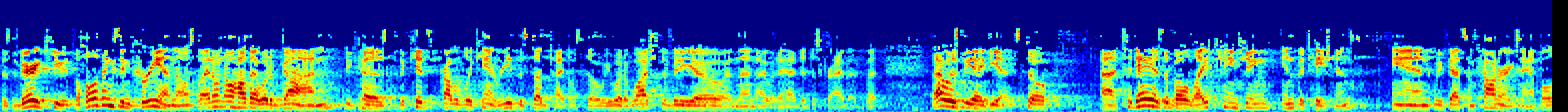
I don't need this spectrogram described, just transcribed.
It was very cute. The whole thing's in Korean, though, so I don't know how that would have gone because the kids probably can't read the subtitles. So we would have watched the video and then I would have had to describe it. But that was the idea. So uh, today is about life changing invitations, and we've got some counterexamples.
